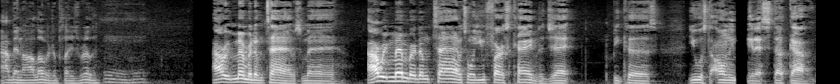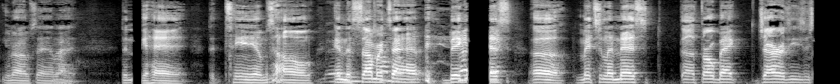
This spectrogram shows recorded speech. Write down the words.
I've been all over the place, really. I remember them times, man. I remember them times when you first came to Jack because you was the only nigga that stuck out. You know what I'm saying? Right. Like the nigga had the Tim's on in the summertime, big ass uh Mitchell and Ness uh, throwback jerseys and shit,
